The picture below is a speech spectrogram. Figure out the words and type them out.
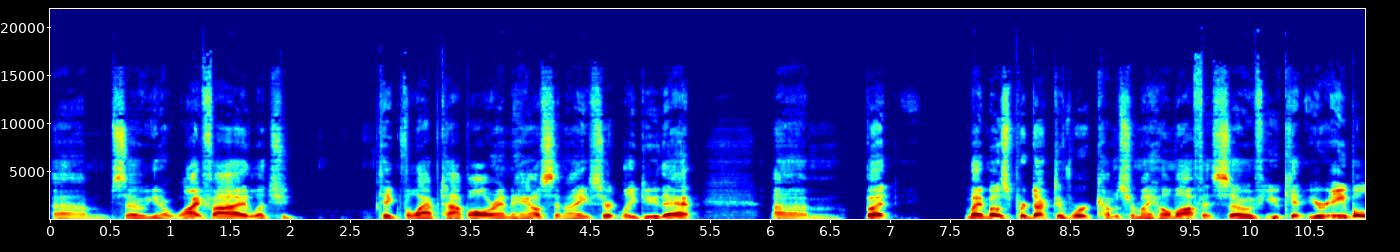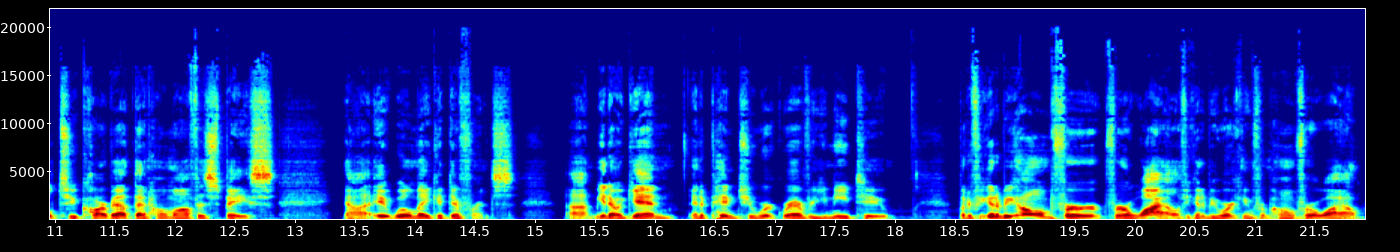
Um, so you know, Wi-Fi lets you take the laptop all around the house, and I certainly do that. Um, but my most productive work comes from my home office. So if you can, you're able to carve out that home office space, uh, it will make a difference. Um, you know, again, in a pinch, you work wherever you need to. But if you're going to be home for, for a while, if you're going to be working from home for a while,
